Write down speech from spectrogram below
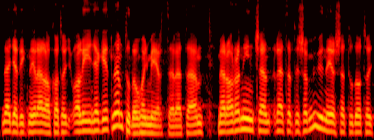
negyediknél elakad, hogy a lényegét nem tudom, hogy miért szeretem, mert arra nincsen recept, és a műnél se tudod, hogy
